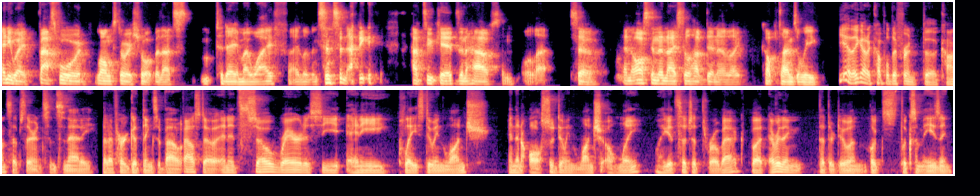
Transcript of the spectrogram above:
anyway, fast forward, long story short, but that's today my wife. I live in Cincinnati, have two kids and a house and all that. So, and Austin and I still have dinner like a couple times a week. Yeah, they got a couple different uh, concepts there in Cincinnati that I've heard good things about Fausto. And it's so rare to see any place doing lunch and then also doing lunch only. Like it's such a throwback, but everything that they're doing looks looks amazing.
